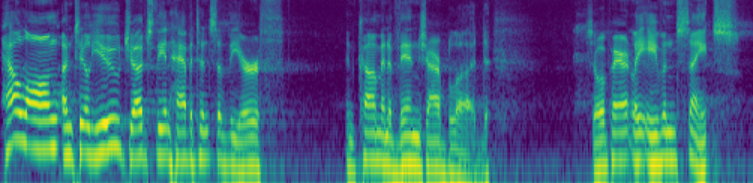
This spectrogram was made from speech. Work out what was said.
How long until you judge the inhabitants of the earth?" and come and avenge our blood. So apparently, even saints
